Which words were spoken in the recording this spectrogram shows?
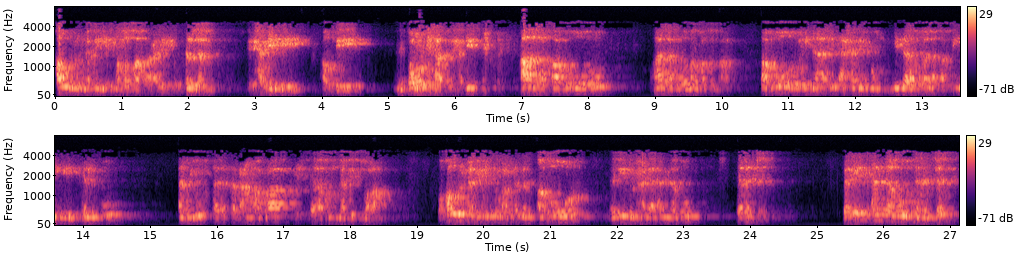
قول النبي صلى الله عليه وسلم في الحديث أو في من طرق هذا الحديث قال طهور وهذا هو مربط الأرض. طهور إناء أحدكم إذا ولغ فيه الكلب أن يغسل سبع مرات إحداهن بالتراب وقول النبي صلى الله عليه وسلم طهور دليل على أنه تنجس. فإذ أنه تنجس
